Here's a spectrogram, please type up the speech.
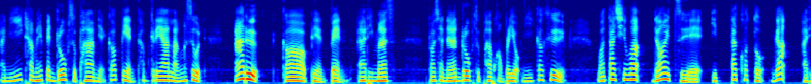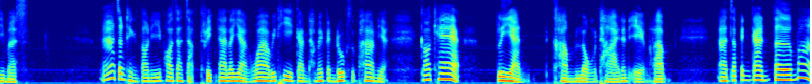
อันนี้ทำให้เป็นรูปสุภาพเนี่ยก็เปลี่ยนคำกริยาหลังสุดอารุ ก็เปลี่ยนเป็นอาริมัสเพราะฉะนั้นรูปสุภาพของประโยคนี้ก็คือ私はドイツへ行ったことがありますจนถึงตอนนี้พอจะจับ trick ได้แล้วอย่างว่าวิธีการทำให้เป็นรูปสุภาพเนี่ย ก็แค่เปลี่ยนคำลงท้ายนั่นเองครับ อาจจะเป็นการเติมบ้าง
